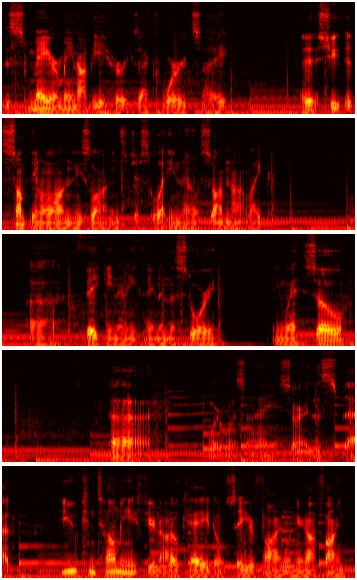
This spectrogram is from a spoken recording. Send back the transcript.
this may or may not be her exact words. I it, she, it's something along these lines, just to let you know, so I'm not like uh, faking anything in the story. Anyway, so uh, where was I? Sorry, this is bad. You can tell me if you're not okay. Don't say you're fine when you're not fine.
